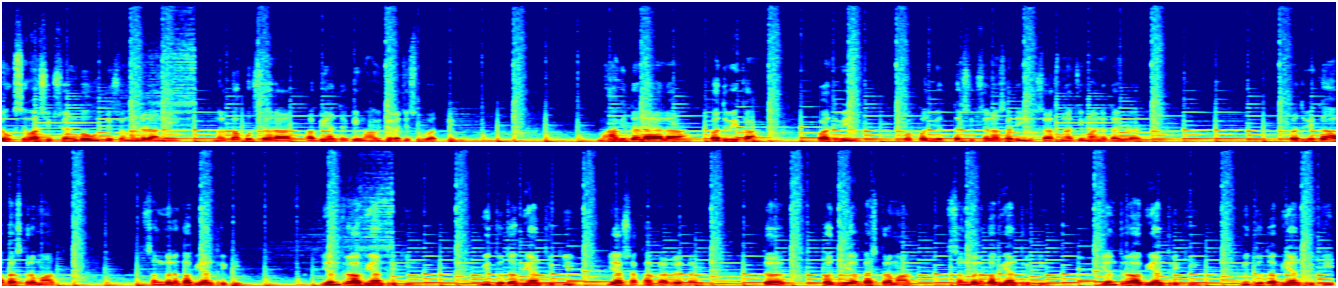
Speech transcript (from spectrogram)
लोकसेवा शिक्षण बहुउद्देश मंडळाने मलकापूर शहरात अभियांत्रिकी महाविद्यालयाची सुरुवात केली. महाविद्यालयाला पदविका पदवी व पदव्युत्तर शिक्षणासाठी शासनाची मान्यता मिळाली. पदविका अभ्यासक्रमात? संगणक अभियांत्रिकी यंत्र अभियांत्रिकी विद्युत अभियांत्रिकी या शाखा कार्यरत आहेत. तर पदवी अभ्यासक्रमात संगणक अभियांत्रिकी यंत्र अभियांत्रिकी विद्युत अभियांत्रिकी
